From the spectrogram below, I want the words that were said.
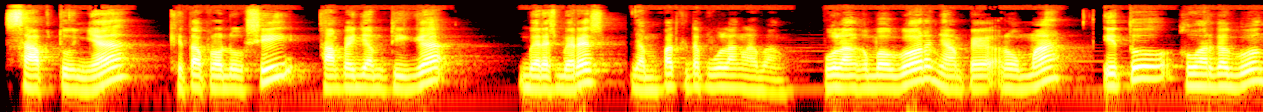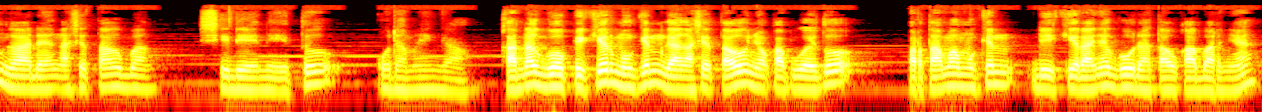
Sabtunya kita produksi sampai jam 3 beres-beres jam 4 kita pulang lah bang. Pulang ke Bogor nyampe rumah itu keluarga gue nggak ada yang ngasih tahu bang si Denny itu udah meninggal karena gue pikir mungkin gak ngasih tahu nyokap gue itu pertama mungkin dikiranya gue udah tahu kabarnya.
